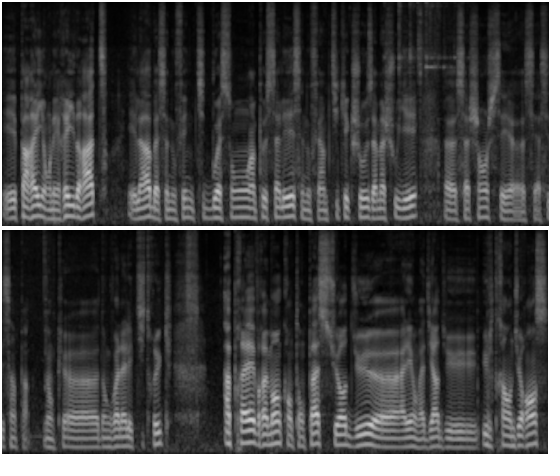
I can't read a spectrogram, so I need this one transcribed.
Et pareil, on les réhydrate. Et là, bah, ça nous fait une petite boisson un peu salée, ça nous fait un petit quelque chose à mâchouiller. Euh, ça change, c'est euh, assez sympa. Donc, euh, donc voilà les petits trucs. Après, vraiment, quand on passe sur du, allez, on va dire du ultra endurance,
